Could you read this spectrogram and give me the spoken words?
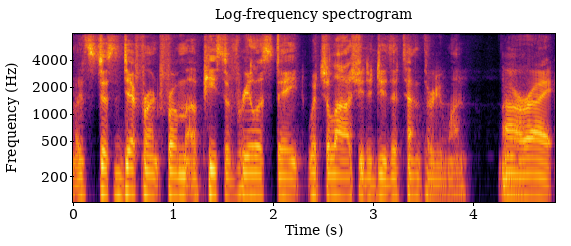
It's just different from a piece of real estate, which allows you to do the 1031. All right.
